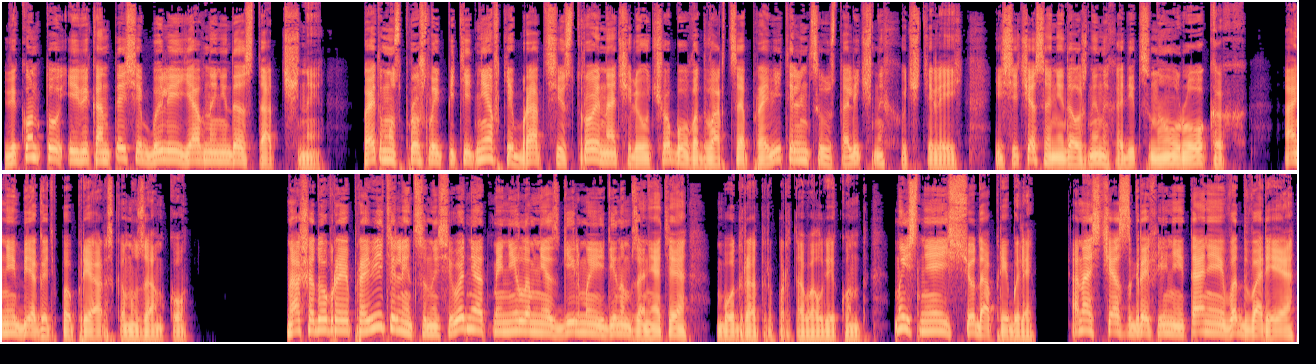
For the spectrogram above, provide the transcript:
Виконту и Виконтессе были явно недостаточны. Поэтому с прошлой пятидневки брат с сестрой начали учебу во дворце правительницы у столичных учителей, и сейчас они должны находиться на уроках, а не бегать по Приарскому замку. «Наша добрая правительница на сегодня отменила мне с Гильмой единым занятие», — бодро отрапортовал Виконт. «Мы с ней сюда прибыли. Она сейчас с графиней Таней во дворе.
